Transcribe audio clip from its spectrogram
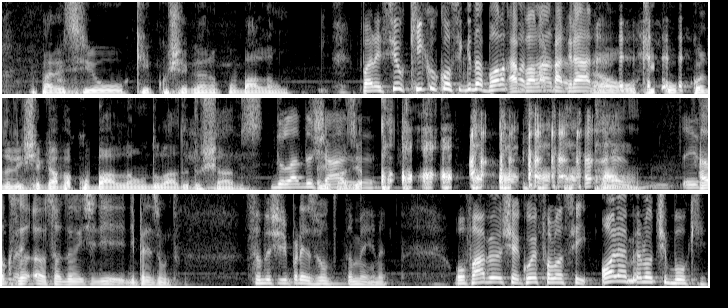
Parecia o Kiko chegando com o balão. Parecia o Kiko conseguindo a bola A quadrada. bola quadrada. Não, o Kiko quando ele chegava com o balão do lado do Chaves. Do lado do Chaves. Isso Eu sou, eu sou nicho de, de presunto. sanduíche de presunto também, né? O Fábio chegou e falou assim: Olha meu notebook.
